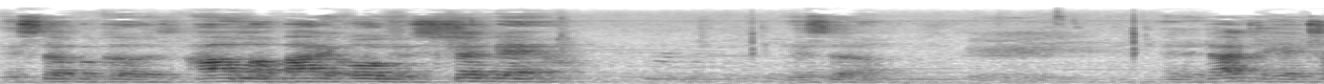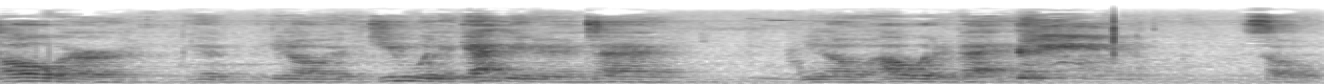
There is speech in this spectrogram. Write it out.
and stuff because all my body organs shut down and stuff. And the doctor had told her, if you know, if you wouldn't have got me there in time, you know, I would have died. So,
